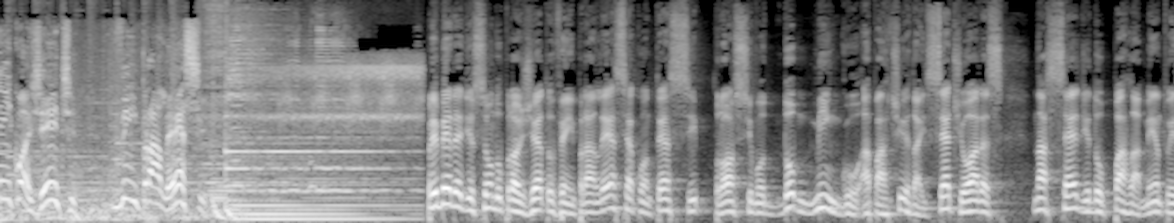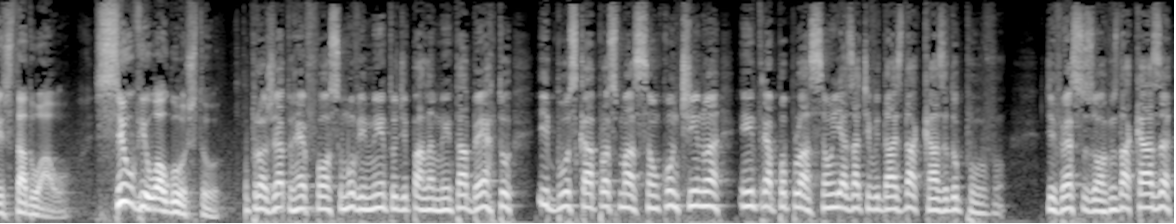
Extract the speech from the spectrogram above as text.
Vem com a gente, vem pra Alesse. Primeira edição do projeto Vem pra Alesse acontece próximo domingo, a partir das 7 horas, na sede do Parlamento Estadual. Silvio Augusto. O projeto reforça o movimento de parlamento aberto e busca a aproximação contínua entre a população e as atividades da Casa do Povo. Diversos órgãos da Casa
